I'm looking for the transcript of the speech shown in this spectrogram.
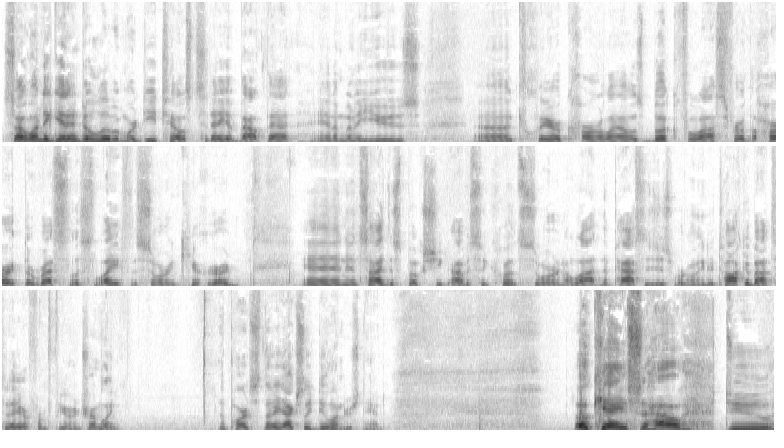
So I wanted to get into a little bit more details today about that, and I'm going to use uh, Claire Carlisle's book, Philosopher of the Heart The Restless Life of Soren Kierkegaard. And inside this book, she obviously quotes Soren a lot, and the passages we're going to talk about today are from Fear and Trembling, the parts that I actually do understand. Okay, so how do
